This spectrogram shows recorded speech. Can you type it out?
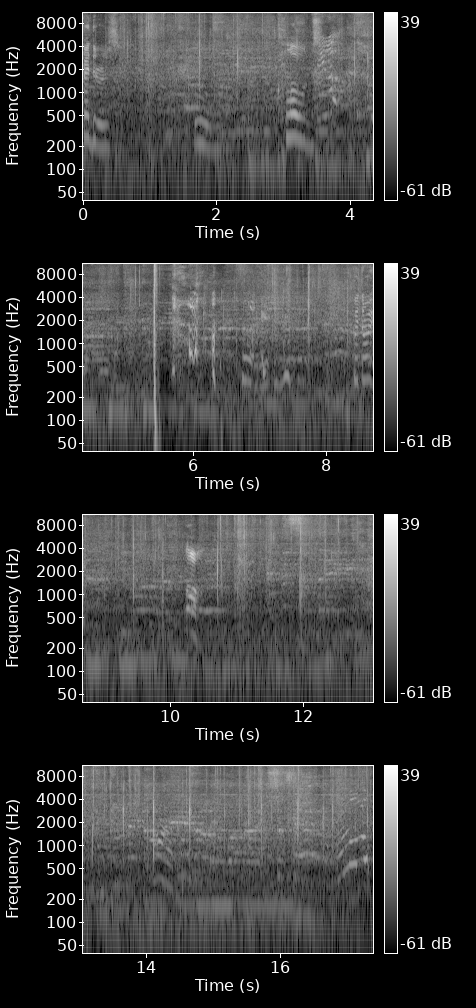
Feathers. Ooh. Clothes. Quick, throw it. Oh. Oh no, look.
